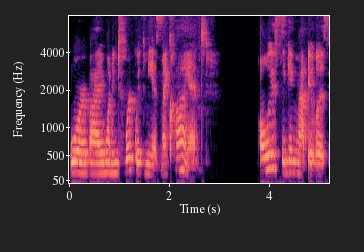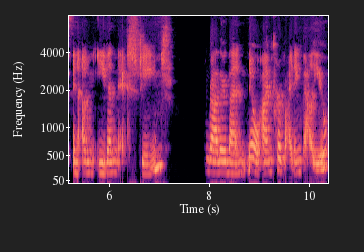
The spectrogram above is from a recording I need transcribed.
or by wanting to work with me as my client. Always thinking that it was an uneven exchange rather than, no, I'm providing value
